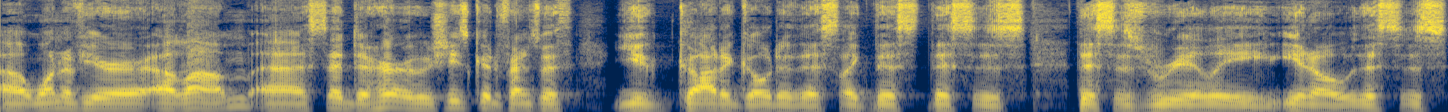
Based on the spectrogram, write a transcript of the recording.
uh, one of your alum uh, said to her, who she's good friends with, "You got to go to this. Like this, this is this is really, you know, this is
